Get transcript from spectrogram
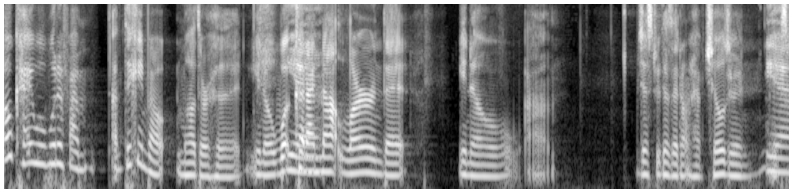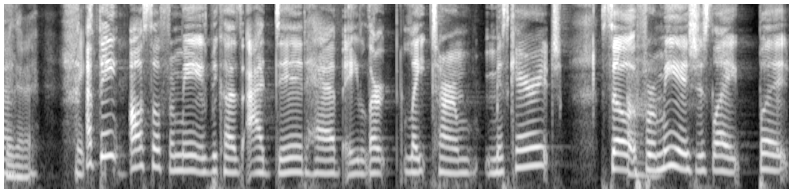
Okay well what if i'm i'm thinking about motherhood? You know what could i not learn that you know um, just because i don't have children makes Yeah. me that makes I think also for me is because I did have a late, late term miscarriage. So uh-huh. for me, it's just like, but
